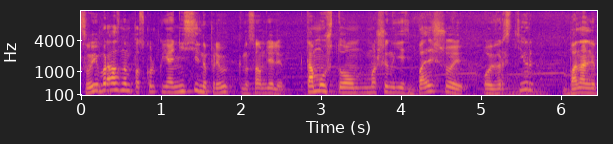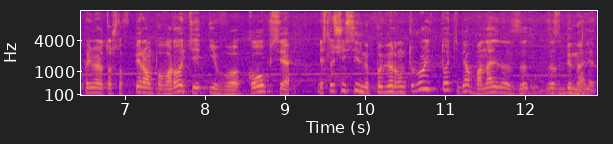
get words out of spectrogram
своеобразным, поскольку я не сильно привык, на самом деле, к тому, что у машины есть большой оверстир, Банальный пример, то что в первом повороте и в коупсе, если очень сильно повернуть руль, то тебя банально за засбиналит.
